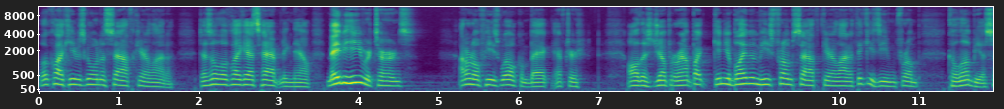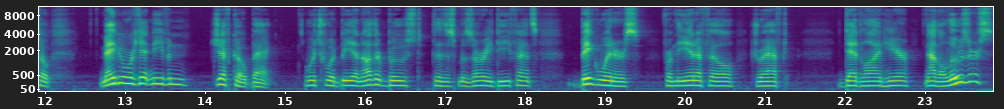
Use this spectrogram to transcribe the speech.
Looked like he was going to South Carolina. Doesn't look like that's happening now. Maybe he returns. I don't know if he's welcome back after all this jumping around, but can you blame him? He's from South Carolina. I think he's even from Columbia. So maybe we're getting even Jeffcoat back which would be another boost to this Missouri defense. Big winners from the NFL draft deadline here. Now, the losers,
